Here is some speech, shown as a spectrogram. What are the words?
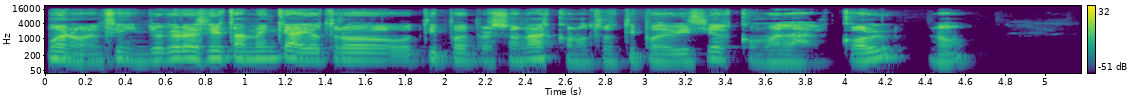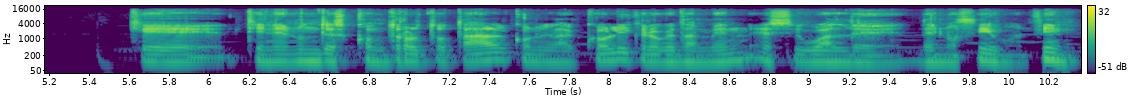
Bueno, en fin, yo quiero decir también que hay otro tipo de personas con otro tipo de vicios, como el alcohol, ¿no? Que tienen un descontrol total con el alcohol y creo que también es igual de, de nocivo, en fin.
